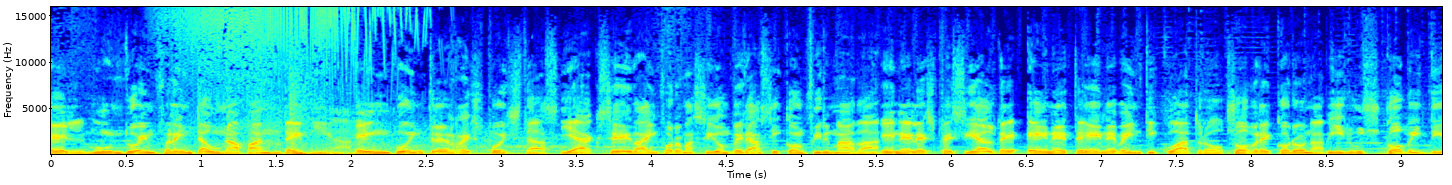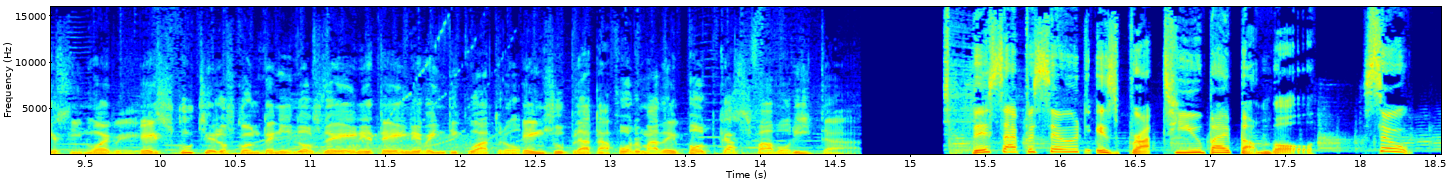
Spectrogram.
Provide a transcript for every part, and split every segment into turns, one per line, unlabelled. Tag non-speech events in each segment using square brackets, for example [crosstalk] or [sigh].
El mundo enfrenta una pandemia. Encuentre respuestas y acceda a información veraz y confirmada en el especial de NTN24 sobre coronavirus COVID-19. Escuche los contenidos de NTN24 en su plataforma de podcast favorita.
This episode is brought to you by Bumble. So,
